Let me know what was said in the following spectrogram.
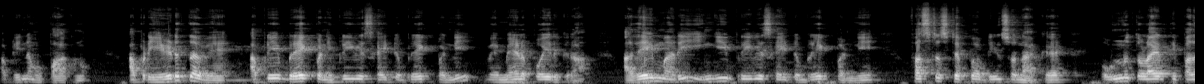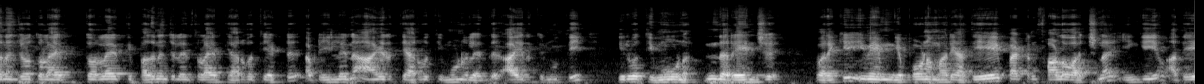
அப்படின்னு நம்ம பார்க்கணும். அப்படி எடுத்தவன் அப்படியே பிரேக் பண்ணி ப்ரீவியஸ் ஹைட்டு பிரேக் பண்ணி இவன் மேலே போயிருக்கிறான். அதே மாதிரி இங்கேயும் ப்ரீவியஸ் ஹைட்டு பிரேக் பண்ணி ஃபர்ஸ்ட் ஸ்டெப் அப்படின்னு சொன்னாக்க ஒன்று தொள்ளாயிரத்தி பதினஞ்சோ தொள்ளாயிரத்தி தொள்ளாயிரத்தி பதினஞ்சுலேருந்து தொள்ளாயிரத்தி அறுபத்தி எட்டு அப்படி இல்லைன்னா ஆயிரத்தி அறுபத்தி மூணுலேருந்து ஆயிரத்தி நூற்றி இருபத்தி மூணு இந்த ரேஞ்சு வரைக்கும் இவன் இங்கே போன மாதிரி அதே பேட்டர்ன் ஃபாலோ ஆச்சுன்னா இங்கேயும் அதே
